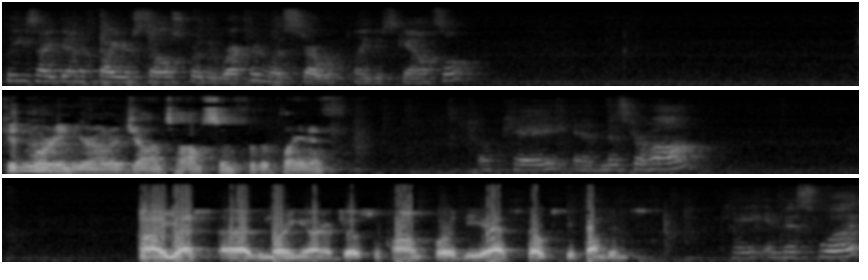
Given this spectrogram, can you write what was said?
please identify yourselves for the record? Let's start with plaintiff's counsel. Good morning, Your Honor. John Thompson for the plaintiff. Okay, and Mr. Hong? Uh, yes, uh, good morning, Your Honor. Joseph Hong for the uh, Stokes defendants. Okay, and Ms. Wood?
